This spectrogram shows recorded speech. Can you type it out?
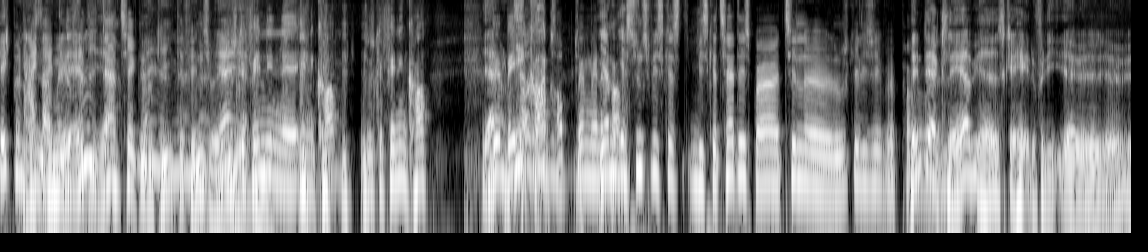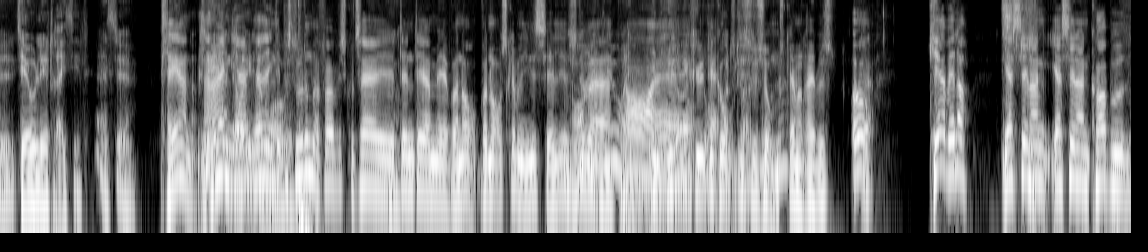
Ikke på Nej, Nasdaq, nej, men det er fordi, andet, der er teknologi, det findes jo ikke. Du skal finde en, øh, en kop. Du skal finde en kop. Ja, Hvem vinder er godt. Hvem vinder Jamen, jeg synes, vi skal, vi skal tage det spørg til... Øh, nu skal jeg lige se, hvad Den der klager, vi havde, skal have det, fordi øh, øh, det er jo lidt rigtigt. Altså, Klagerne? Klagerne Nej, jeg, jeg dårlige havde egentlig besluttet mig for, at vi skulle tage øh, den der med, hvornår, hvornår skal man egentlig sælge. Jeg synes, det ja, var er en ja, ja, ja. god diskussion. Skal man ribbes? Åh, oh, kære venner, jeg sender en, jeg sender en kop ud.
